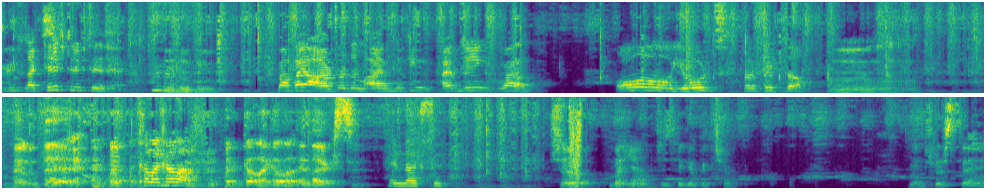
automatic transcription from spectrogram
Triftis. Like trif trif trif. Ben bayağı artırdım. I'm looking, I'm doing well. Oh, yoğurt. Perfecto. Μμμ. Βελουτέ. Kala kala. καλά, καλά. Εντάξει. Εντάξει. So, but yeah, just take a picture. Interesting.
